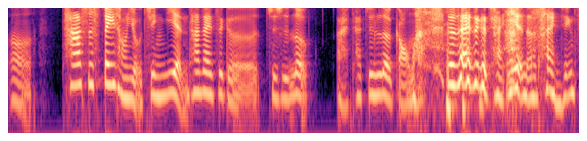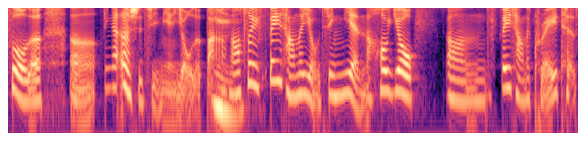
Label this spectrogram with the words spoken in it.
呃他是非常有经验，他在这个就是乐。哎，他就是乐高嘛，就在这个产业呢，他已经做了呃，应该二十几年有了吧，嗯、然后所以非常的有经验，然后又嗯、呃，非常的 creative，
